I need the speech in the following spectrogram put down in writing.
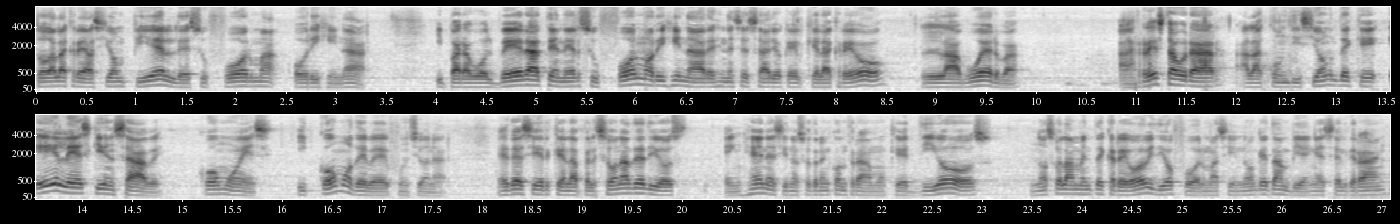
toda la creación pierde su forma original y para volver a tener su forma original es necesario que el que la creó la vuelva a restaurar a la condición de que Él es quien sabe cómo es y cómo debe funcionar. Es decir, que en la persona de Dios, en Génesis nosotros encontramos que Dios no solamente creó y dio forma, sino que también es el gran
